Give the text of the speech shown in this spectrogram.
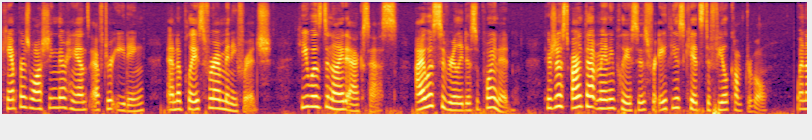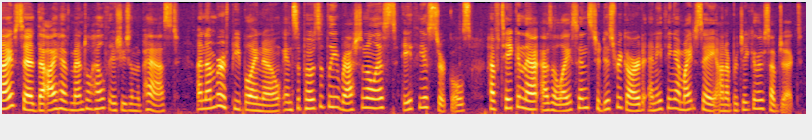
campers washing their hands after eating, and a place for a mini fridge. He was denied access. I was severely disappointed. There just aren't that many places for atheist kids to feel comfortable. When I've said that I have mental health issues in the past, a number of people I know in supposedly rationalist atheist circles have taken that as a license to disregard anything I might say on a particular subject.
